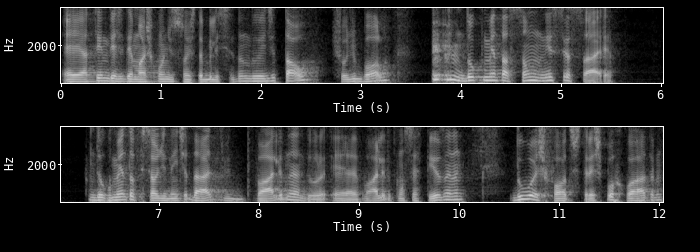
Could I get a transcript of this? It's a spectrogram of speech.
É, atender as demais condições estabelecidas no edital, show de bola. Documentação necessária. Documento oficial de identidade, válido, né? É, válido com certeza, né? Duas fotos 3x4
